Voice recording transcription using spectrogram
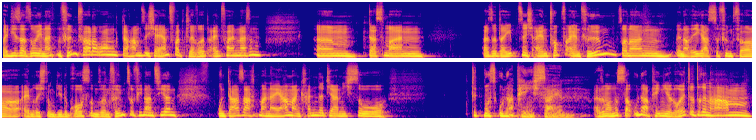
Bei dieser sogenannten Filmförderung, da haben sich ja ganz was Cleveres einfallen lassen, ähm, dass man also da gibt's nicht einen Topf, einen Film, sondern in der Regel hast du fünf Fördereinrichtungen, die du brauchst, um so einen Film zu finanzieren. Und da sagt man, na ja, man kann das ja nicht so, das muss unabhängig sein. Also man muss da unabhängige Leute drin haben,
